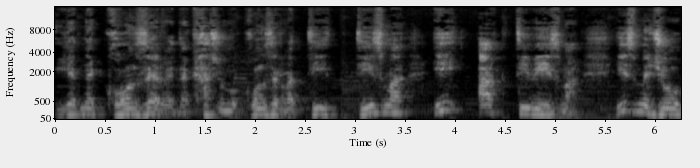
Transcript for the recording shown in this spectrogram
jedne konzerve, da kažemo konzervatizma i aktivizma. Između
